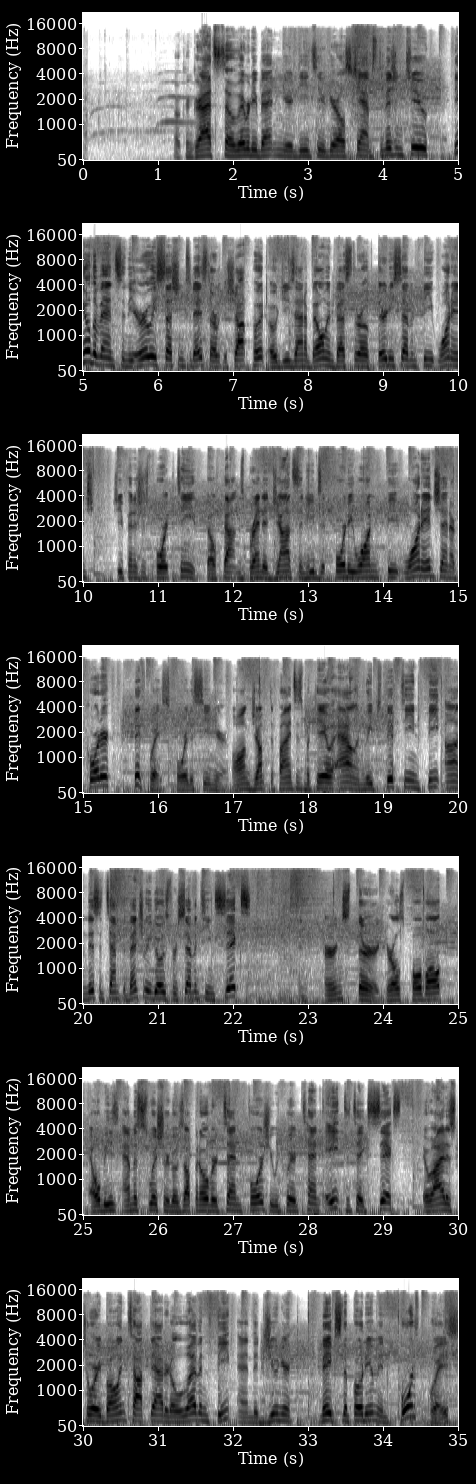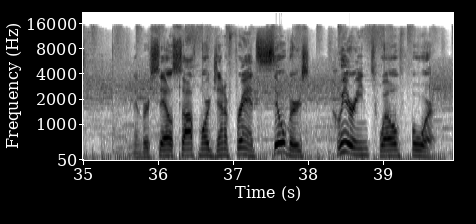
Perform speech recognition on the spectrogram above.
Well, congrats to Liberty Benton, your D2 girls champs. Division 2 field events in the early session today start with the shot put. OG's Anna Bellman, best throw of 37 feet 1 inch. She finishes 14th. Bellefontaine's Brenda Johnson heaves at 41 feet 1 inch and a quarter. Fifth place for the senior. Long jump defiance's Michaela Allen leaps 15 feet on this attempt, eventually goes for 17.6 and earns third. Girls pole vault, LB's Emma Swisher goes up and over 10-4. She would clear 10-8 to take sixth. Elida's Tori Bowen topped out at 11 feet, and the junior makes the podium in fourth place. And then Versailles sophomore Jenna France silvers, clearing 12-4.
